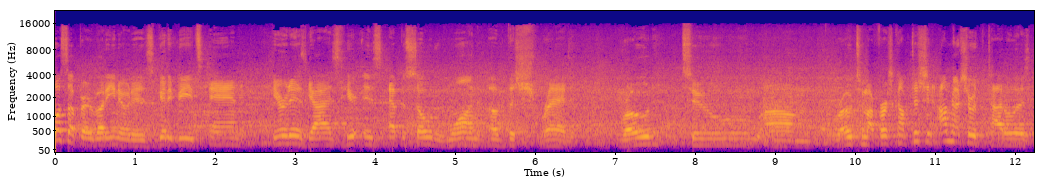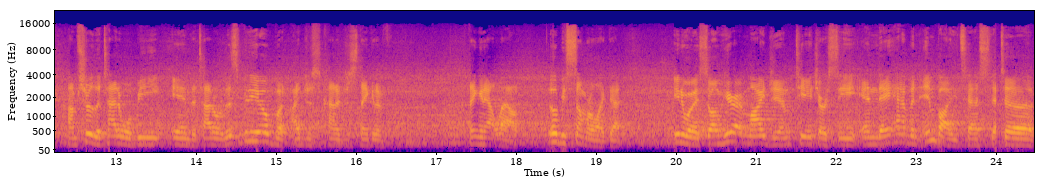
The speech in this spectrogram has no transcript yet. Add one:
What's up everybody? You know it is Goody Beats and here it is guys. Here is episode one of the Shred. Road to um, Road to my first competition. I'm not sure what the title is. I'm sure the title will be in the title of this video, but I just kind of just thinking of thinking out loud. It'll be somewhere like that. Anyway, so I'm here at my gym, THRC, and they have an in-body test to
